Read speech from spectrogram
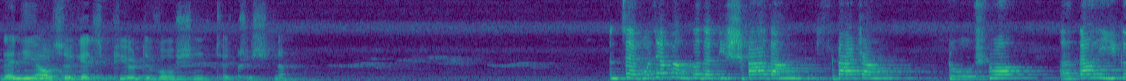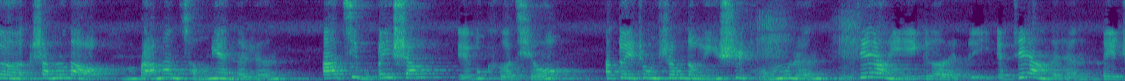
then he also gets pure devotion to Krishna. 在《国家梵歌》的第十八章，十八章主说， 呃，当一个上升到 Brahman 层面的人，他既不悲伤，也不渴求，他对众生都一视同仁，这样一个这样的人可以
